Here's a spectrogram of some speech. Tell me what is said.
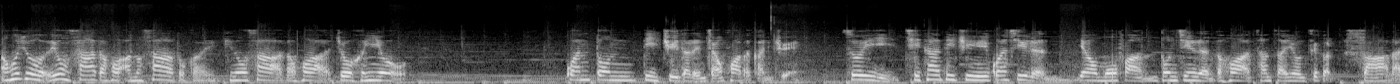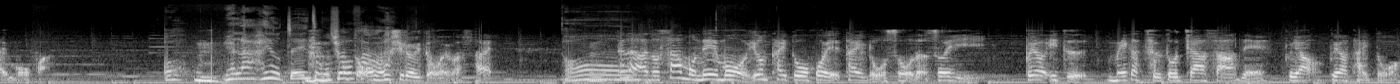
然后就用沙的话，あの沙とか昨日沙的话，就很有关东地区的人讲话的感觉。所以其他地区关西人要模仿东京人的话，常常用这个沙来模仿。 哦，嗯，原来还有这一种ちょ说法っと面白いと思います。はい。哦。ただあの沙もねも用太多会太啰嗦了，所以不要一直每个词都加沙呢，不要不要太多，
